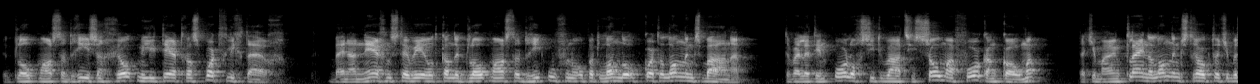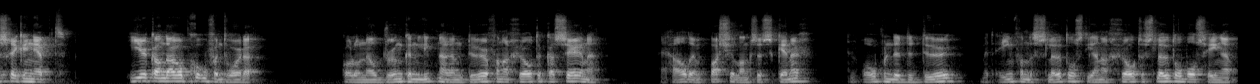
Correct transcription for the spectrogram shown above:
De Globemaster 3 is een groot militair transportvliegtuig. Bijna nergens ter wereld kan de Globemaster 3 oefenen op het landen op korte landingsbanen, terwijl het in oorlogssituaties zomaar voor kan komen dat je maar een kleine landingsstrook tot je beschikking hebt. Hier kan daarop geoefend worden. Kolonel Drunken liep naar een deur van een grote kazerne. Hij haalde een pasje langs de scanner en opende de deur met een van de sleutels die aan een grote sleutelbos hingen.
